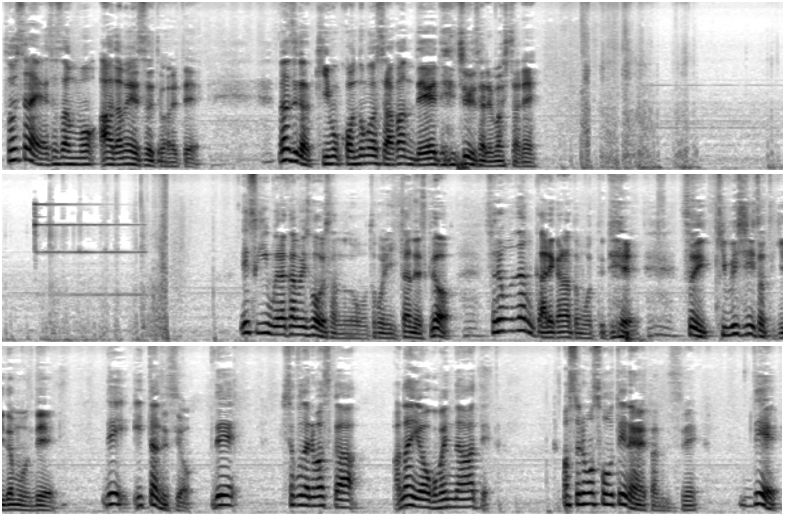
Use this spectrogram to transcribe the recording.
そしたら安田さんも、あ、ダメですって言われて、なぜか君もこんなことしたらあかんでって注意されましたね。で、次、村上翔さんのところに行ったんですけど、それもなんかあれかなと思ってて、そういう厳しい人って聞いたもんで、で、行ったんですよ。で、したことありますか？あ、ないよ、ごめんなーって。まあ、それも想定内だったんですね。で、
